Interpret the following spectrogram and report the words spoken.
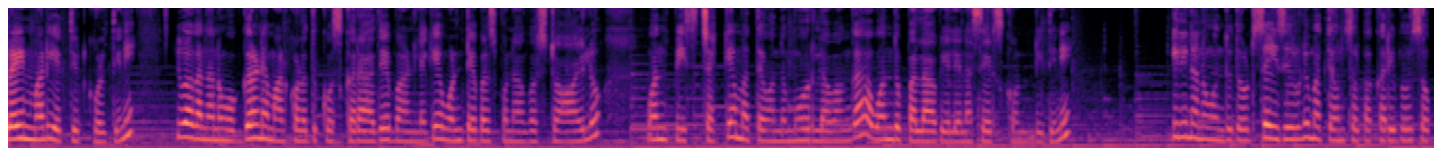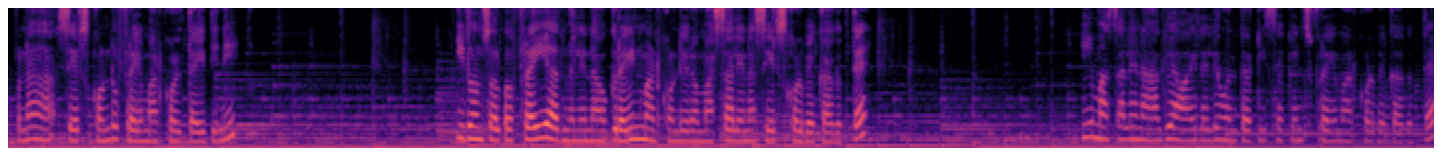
ಗ್ರೈಂಡ್ ಮಾಡಿ ಎತ್ತಿಟ್ಕೊಳ್ತೀನಿ. ಇವಾಗ ನಾನು ಒಗ್ಗರಣೆ ಮಾಡ್ಕೊಳ್ಳೋದಕ್ಕೋಸ್ಕರ ಅದೇ ಬಾಣಲೆಗೆ ಒನ್ ಟೇಬಲ್ ಸ್ಪೂನ್ ಆಗೋಷ್ಟು ಆಯಿಲು ಒಂದು ಪೀಸ್ ಚಕ್ಕೆ ಮತ್ತು ಒಂದು ಮೂರು ಲವಂಗ, ಒಂದು ಪಲಾವ್ ಎಲೆನ ಸೇರಿಸ್ಕೊಂಡಿದ್ದೀನಿ. ಇಲ್ಲಿ ನಾನು ಒಂದು ದೊಡ್ಡ ಸೈಜ್ ಈರುಳ್ಳಿ ಮತ್ತು ಒಂದು ಸ್ವಲ್ಪ ಕರಿಬೇವು ಸೊಪ್ಪನ್ನ ಸೇರಿಸ್ಕೊಂಡು ಫ್ರೈ ಮಾಡ್ಕೊಳ್ತಾ ಇದ್ದೀನಿ. ಇದೊಂದು ಸ್ವಲ್ಪ ಫ್ರೈ ಆದಮೇಲೆ ನಾವು ಗ್ರೈಂಡ್ ಮಾಡ್ಕೊಂಡಿರೋ ಮಸಾಲೆನ ಸೇರಿಸ್ಕೊಳ್ಬೇಕಾಗುತ್ತೆ. ಈ ಮಸಾಲೆನ ಹಾಗೆ ಆಯಿಲಲ್ಲಿ ಒಂದು ತರ್ಟಿ ಸೆಕೆಂಡ್ಸ್ ಫ್ರೈ ಮಾಡ್ಕೊಳ್ಬೇಕಾಗುತ್ತೆ.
